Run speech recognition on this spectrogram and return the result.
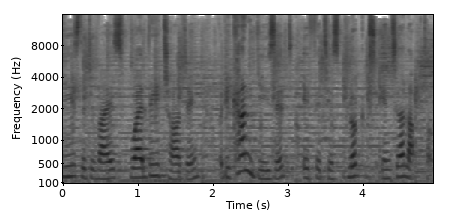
use the device while recharging, but you can use it if it is plugged into a laptop.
